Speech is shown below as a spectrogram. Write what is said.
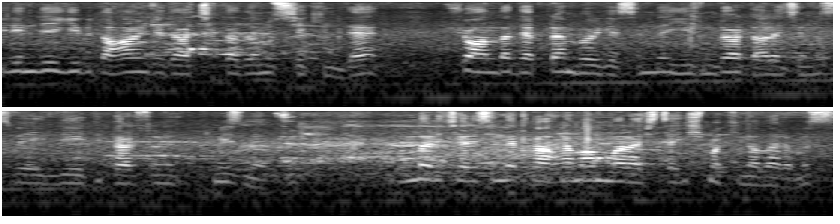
Bilindiği gibi daha önce de açıkladığımız şekilde şu anda deprem bölgesinde 24 aracımız ve 57 personelimiz mevcut. Bunlar içerisinde Kahramanmaraş'ta iş makinalarımız,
